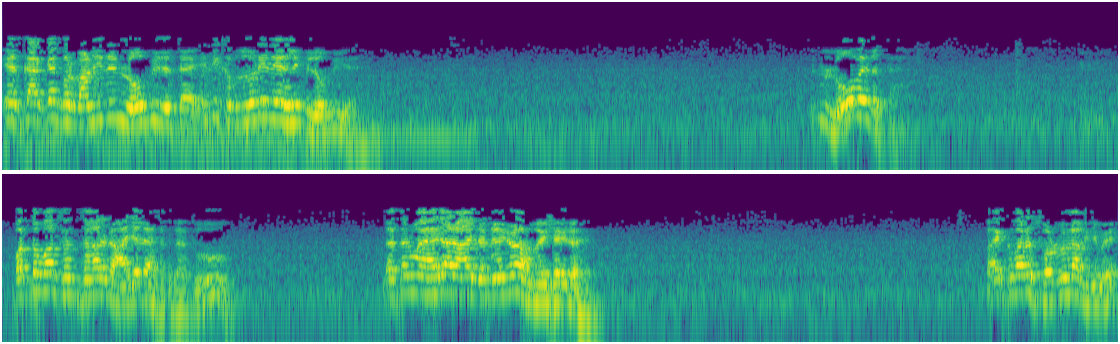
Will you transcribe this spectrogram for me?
ਇਸ ਕਰਕੇ ਗੁਰਬਾਣੀ ਨੇ ਲੋਭ ਵੀ ਦਿੱਤਾ ਇਹਦੀ ਕਮਜ਼ੋਰੀ ਦੇਖ ਲਈ ਵੀ ਲੋਭੀ ਹੈ। ਇਹਨੂੰ ਲੋਭ ਹੀ ਦਿੱਤਾ। ਵੱਧ ਤੋਂ ਵੱਧ ਸੰਸਾਰ ਰਾਜ ਲੈ ਸਕਦਾ ਤੂੰ। ਤਾਂ ਤੈਨੂੰ ਇਹੋ ਜਿਹਾ ਰਾਜ ਦਿੰਨੇ ਜਿਹੜਾ ਹਮੇਸ਼ਾ ਹੀ ਰਹੇ। ਪਰ ਇੱਕ ਵਾਰ ਸੁਣਨ ਲੱਗ ਜਵੇ।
